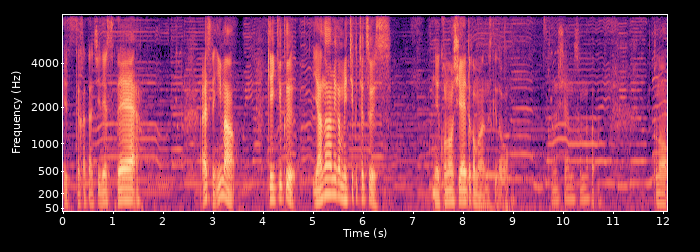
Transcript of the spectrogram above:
いった形です。であれですね今結局矢の雨がめちゃくちゃ強いです。でこの試合とかもあるんですけどこの試合もそんなかな。この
